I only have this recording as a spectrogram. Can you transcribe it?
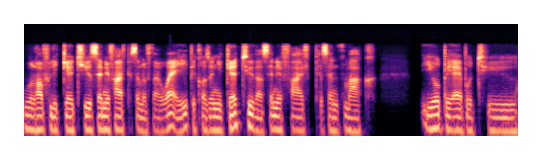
will hopefully get you 75% of the way because when you get to the 75% mark, you'll be able to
